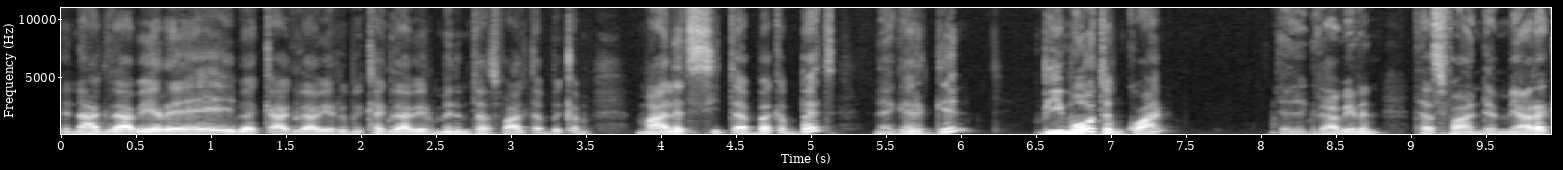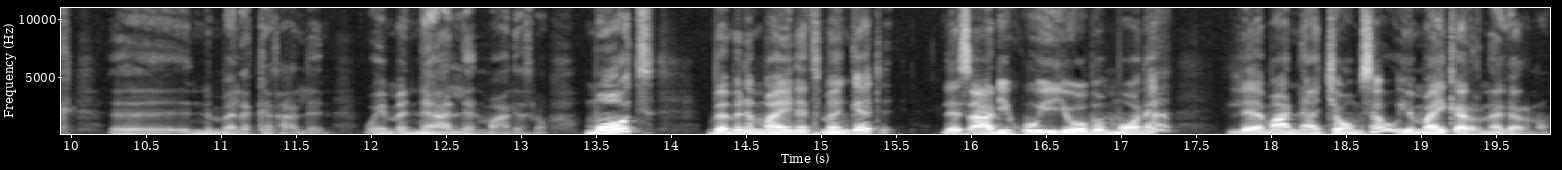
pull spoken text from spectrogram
እና እግዚአብሔር በቃ እግዚአብሔር ከእግዚአብሔር ምንም ተስፋ አልጠብቅም ማለት ሲጠበቅበት፣ ነገር ግን ቢሞት እንኳን እግዚአብሔርን ተስፋ እንደሚያደርግ እንመለከታለን ወይም እናያለን ማለት ነው። ሞት በምንም አይነት መንገድ ለጻዲቁ ኢዮብም ሆነ ለማናቸውም ሰው የማይቀር ነገር ነው።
